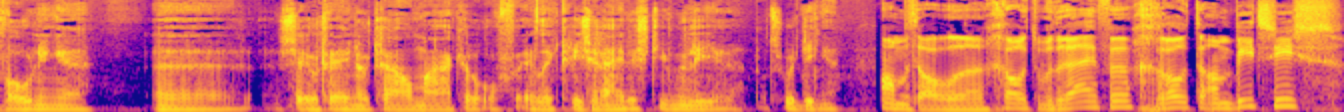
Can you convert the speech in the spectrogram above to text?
woningen uh, CO2-neutraal maken of elektrisch rijden stimuleren. Dat soort dingen. Al met al uh, grote bedrijven, grote ambities.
